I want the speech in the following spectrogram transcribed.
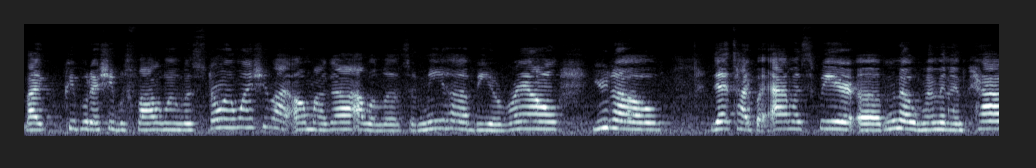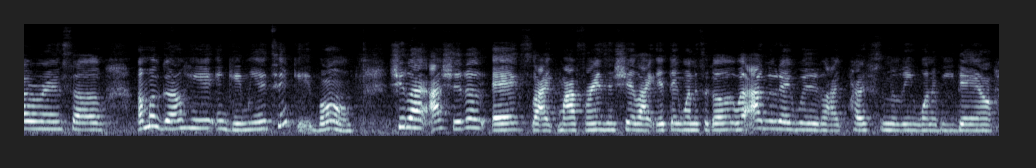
like people that she was following was throwing one. She like oh my god i would love to meet her be around you know that type of atmosphere of you know women empowering. So i'm gonna go ahead and give me a ticket. Boom. She like i should have asked like my friends and shit like if they wanted to go but i knew they wouldn't like personally want to be down.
